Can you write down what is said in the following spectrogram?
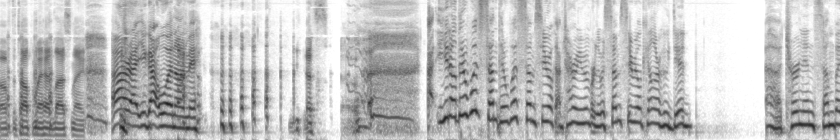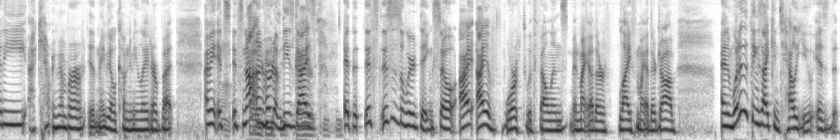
off the top of my head last night. All right, you got one on me. Yes. You know there was some there was some serial i'm trying to remember there was some serial killer who did uh, turn in somebody. I can't remember. It, maybe it'll come to me later but i mean it's it's not unheard of. these guys it, it's this is the weird thing. So i i have worked with felons in my other life my other job. And one of the things I can tell you is that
